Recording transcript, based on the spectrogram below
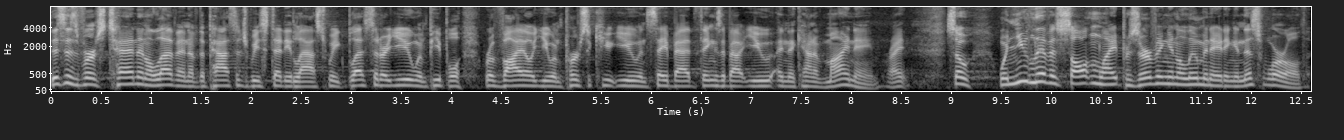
This is verse 10 and 11 of the passage we studied last week. Blessed are you when people revile you and persecute you and say bad things about you in account of my name, right? So when you live as salt and light, preserving and illuminating in this world,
